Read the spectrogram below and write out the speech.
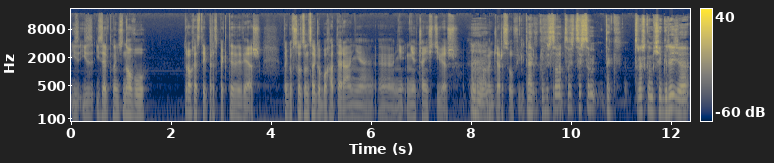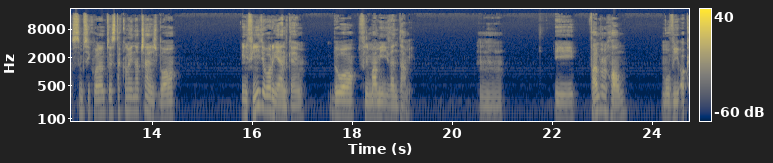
i, i, i zerknąć znowu trochę z tej perspektywy, wiesz, tego wschodzącego bohatera, nie, nie, nie części, wiesz, mhm. Avengersów. I tak, tylko wiesz co, coś, coś, co tak troszkę mi się gryzie z tym sequelem, to jest ta kolejna część, bo Infinity War i Endgame było filmami eventami. Mm. I Far From Home mówi, ok,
